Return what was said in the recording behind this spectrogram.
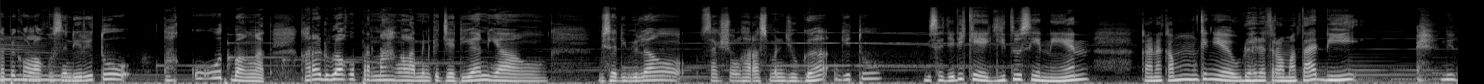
Tapi kalau aku sendiri tuh takut banget. Karena dulu aku pernah ngalamin kejadian yang bisa dibilang sexual harassment juga gitu. Bisa jadi kayak gitu sih, Nin. Karena kamu mungkin ya udah ada trauma tadi. Eh, Nin.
